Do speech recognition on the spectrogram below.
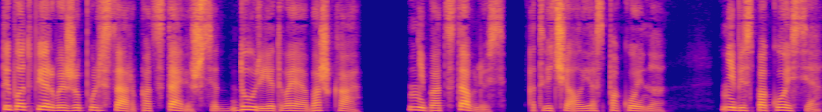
Ты под первый же пульсар подставишься, дурья твоя башка. Не подставлюсь, отвечал я спокойно. Не беспокойся.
